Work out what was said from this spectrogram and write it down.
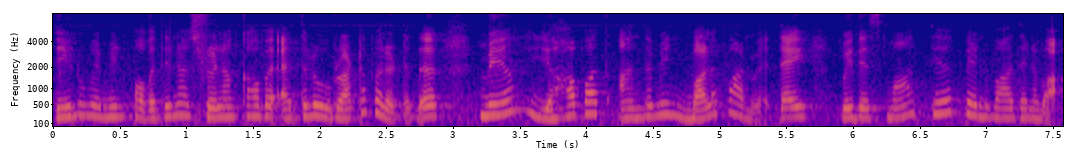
දියුණු වෙමින් පවතින ශ්‍රී ලංකාව ඇතුළු රටවලටද මෙය යහපත් අන්දමින් බලපානු ඇතැයි විදෙස් මාධ්‍ය පෙන්වා දෙනවා.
